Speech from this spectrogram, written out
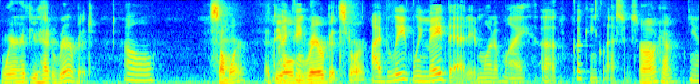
Where have you had rarebit? Oh, Somewhere at the I old rarebit store. I believe we made that in one of my uh, cooking classes Oh, okay. Yeah,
